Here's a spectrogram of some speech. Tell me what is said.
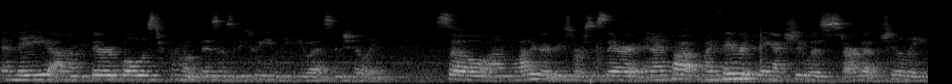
and they um, their goal is to promote business between the U.S. and Chile. So um, a lot of great resources there. And I thought my favorite thing actually was Startup Chile.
